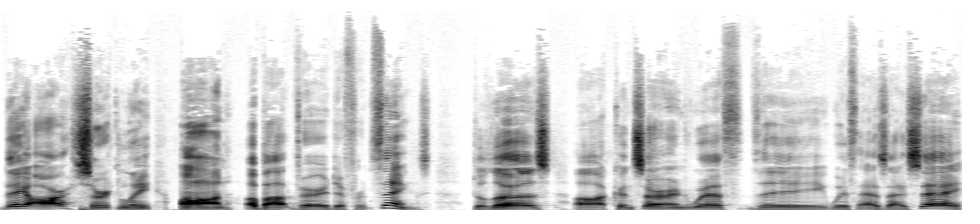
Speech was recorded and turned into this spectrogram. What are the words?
they are certainly on about very different things. Deleuze, uh, concerned with the, with, as I say,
